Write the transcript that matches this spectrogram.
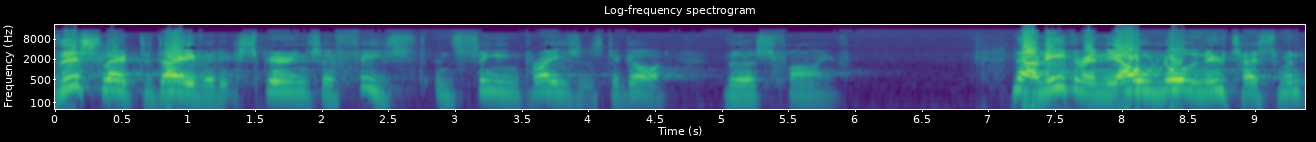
this led to David experiencing a feast and singing praises to God. Verse 5. Now, neither in the Old nor the New Testament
